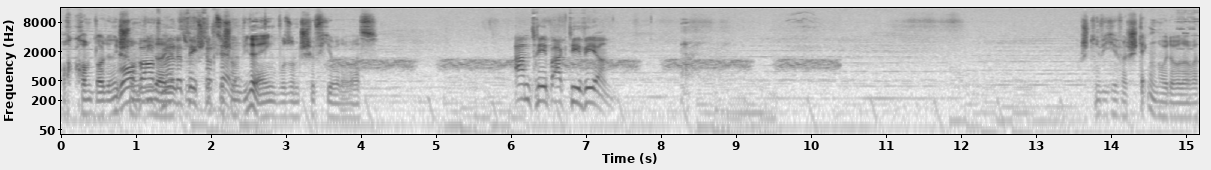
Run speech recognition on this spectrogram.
ach kommt Leute, nicht schon Robert wieder. meldet Jetzt hier Stelle. schon wieder irgendwo so ein Schiff hier oder was? Antrieb aktivieren. Stehen wir hier verstecken heute oder was?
